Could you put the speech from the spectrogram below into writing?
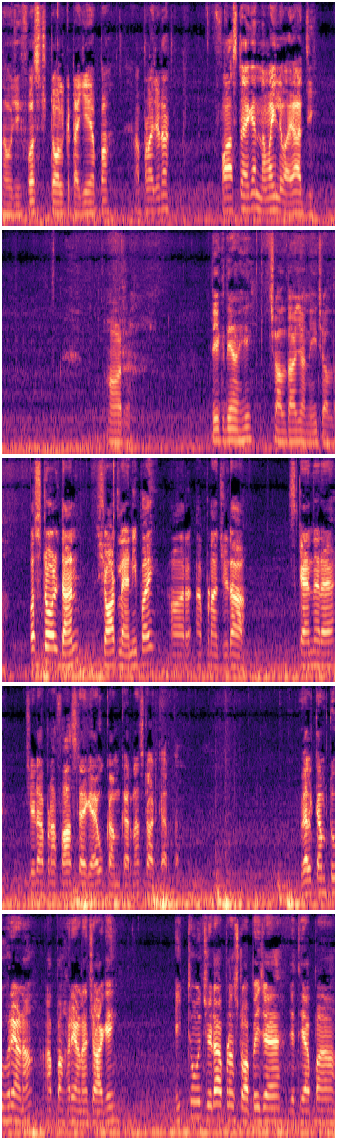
ਲਓ ਜੀ ਫਸਟ ਟੋਲ ਕਟਾਈਏ ਆਪਾਂ। ਆਪਣਾ ਜਿਹੜਾ ਫਾਸਟ ਹੈਗਾ ਨਵਾਂ ਹੀ ਲਵਾਇਆ ਅੱਜ ਹੀ। ਔਰ ਦੇਖਦੇ ਆ ਇਹ ਚੱਲਦਾ ਜਾਂ ਨਹੀਂ ਚੱਲਦਾ। ਫਸਟ ਸਟਾਲ ਡਨ ਸ਼ਾਟ ਲੈ ਨਹੀਂ ਪਾਏ। ਔਰ ਆਪਣਾ ਜਿਹੜਾ ਸਕੈਨਰ ਹੈ, ਜਿਹੜਾ ਆਪਣਾ ਫਾਸਟ ਹੈਗਾ ਉਹ ਕੰਮ ਕਰਨਾ ਸਟਾਰਟ ਕਰਤਾ। Welcome to Haryana. ਆਪਾਂ ਹਰਿਆਣਾ ਚ ਆ ਗਏ। ਇੱਥੋਂ ਜਿਹੜਾ ਆਪਣਾ ਸਟਾਪੇਜ ਹੈ, ਜਿੱਥੇ ਆਪਾਂ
